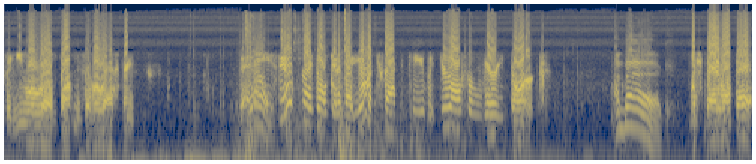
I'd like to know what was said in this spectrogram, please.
then you will love Darkness Everlasting. Ow. You see, that's what I don't get about you. I'm attracted to you, but you're also very dark. I'm back. What's bad about that?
